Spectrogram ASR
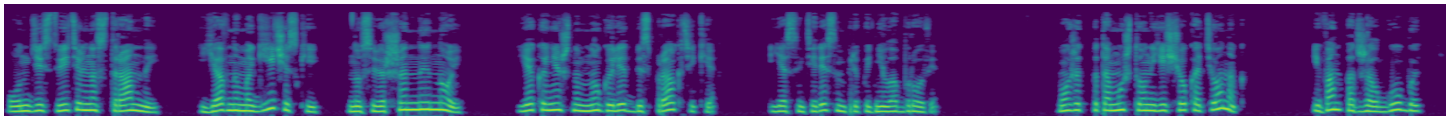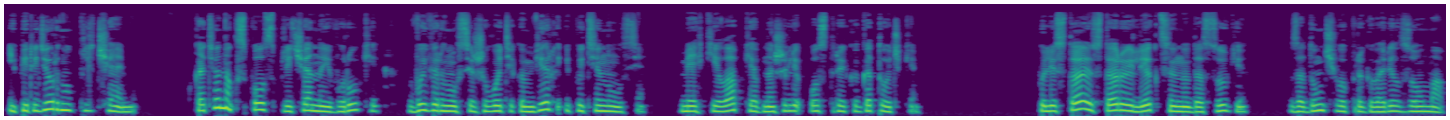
Он действительно странный, явно магический, но совершенно иной. Я, конечно, много лет без практики. Я с интересом приподняла брови. Может, потому что он еще котенок? Иван поджал губы и передернул плечами. Котенок сполз с плеча на его руки, вывернулся животиком вверх и потянулся. Мягкие лапки обнажили острые коготочки. Полистаю старые лекции на досуге, задумчиво проговорил зоомаг.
